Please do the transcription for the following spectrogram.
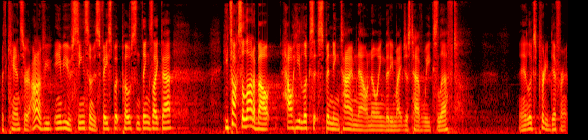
with cancer. I don't know if you, any of you have seen some of his Facebook posts and things like that. He talks a lot about how he looks at spending time now, knowing that he might just have weeks left. And it looks pretty different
